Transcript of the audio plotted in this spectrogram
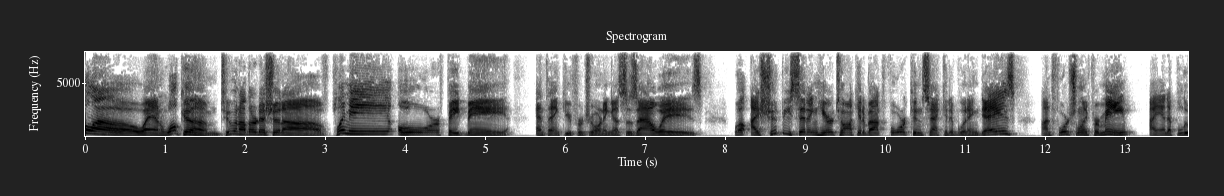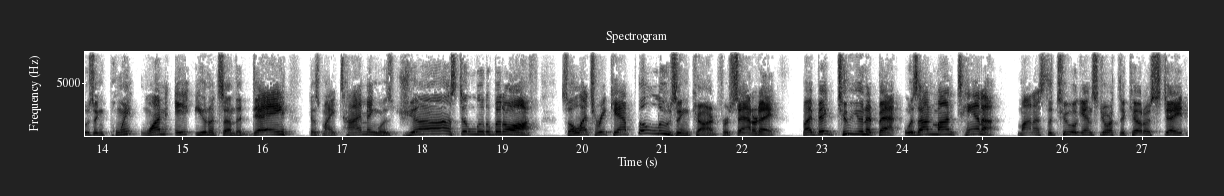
Hello, and welcome to another edition of Play Me or Fade Me. And thank you for joining us as always. Well, I should be sitting here talking about four consecutive winning days. Unfortunately for me, I end up losing 0.18 units on the day because my timing was just a little bit off. So let's recap the losing card for Saturday. My big two unit bet was on Montana, minus the two against North Dakota State.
